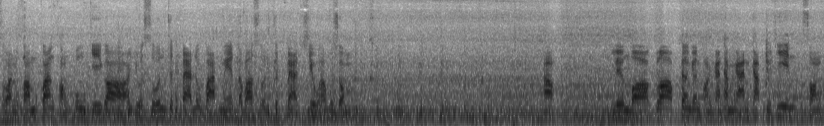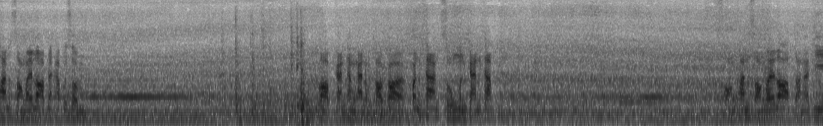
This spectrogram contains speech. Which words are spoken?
ส่วนความกว้างของปุ้งกีก็อยู่ 0.8 ลูกบาศก์เมตร หรือว่า 0.8 คิวครับผู้ชม เอาลืมบอกรอบเครื่องยนต์ของการทำงานครับ อยู่ที่ 2,200 รอบนะครับผู้ชม รอบการทำงานของเขาก็ค่อนข้างสูงเหมือนกันครับ 2,200 รอบต่อนาที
